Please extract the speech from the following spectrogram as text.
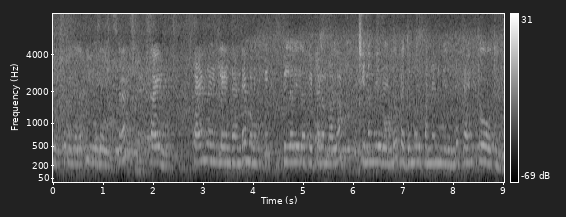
Fifth పిల్లలకి యూజ్ అయ్యింది సార్ టైం టైంలో ఇంట్లో ఏంటంటే మనకి పిల్లలు ఇలా పెట్టడం వల్ల చిన్నములు రెండు పెద్దములు పన్నెండు మీద ఉంది టైం టూ అవుతుంది.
